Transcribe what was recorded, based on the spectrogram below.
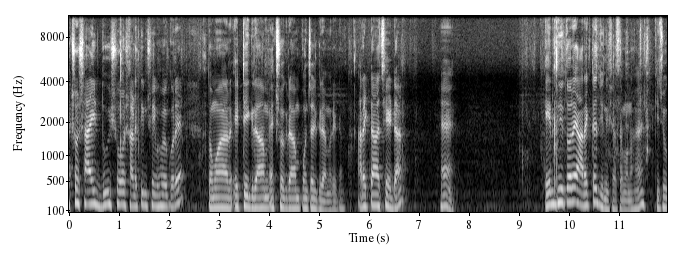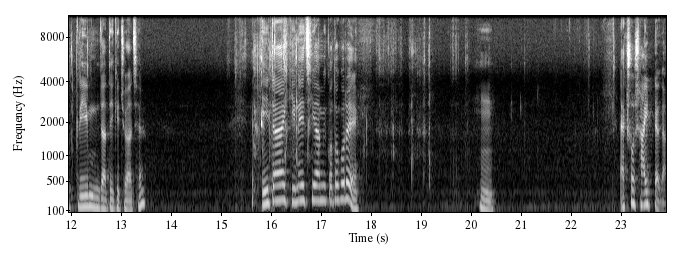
একশো ষাট, দুইশো, সাড়ে তিনশো এইভাবে করে তোমার এইট্টি গ্রাম, একশো গ্রাম, পঞ্চাশ গ্রামের এটা। আরেকটা আছে এটা হ্যাঁ। এর ভিতরে আরেকটা জিনিস আছে মনে হয়, কিছু ক্রিম জাতীয় কিছু আছে। এইটা কিনেছি আমি কত করে? হুম। একশো ষাট টাকা।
